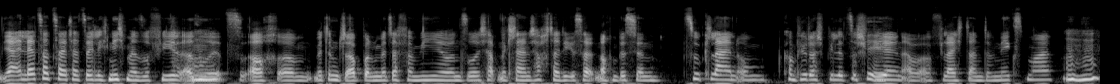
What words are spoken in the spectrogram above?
Ja, in letzter Zeit tatsächlich nicht mehr so viel. Also mhm. jetzt auch ähm, mit dem Job und mit der Familie und so. Ich habe eine kleine Tochter, die ist halt noch ein bisschen zu klein, um Computerspiele zu okay. spielen, aber vielleicht dann demnächst mal. Mhm.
